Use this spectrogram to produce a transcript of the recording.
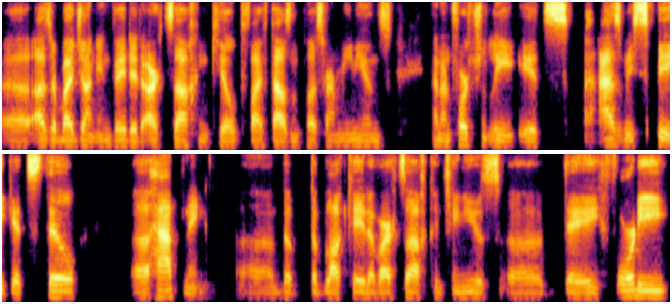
uh, Azerbaijan invaded Artsakh and killed 5,000 plus Armenians. And unfortunately, it's as we speak, it's still uh, happening. Uh, the, the blockade of Artsakh continues uh, day 40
